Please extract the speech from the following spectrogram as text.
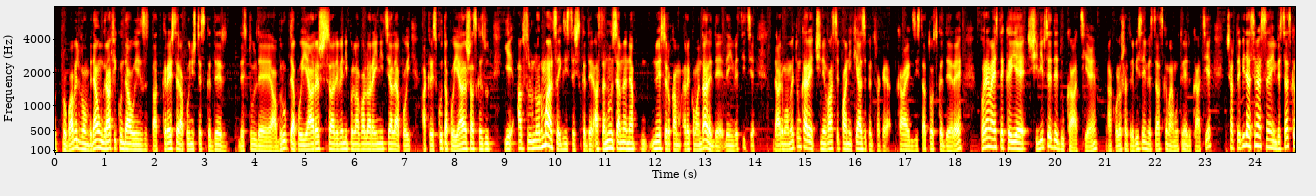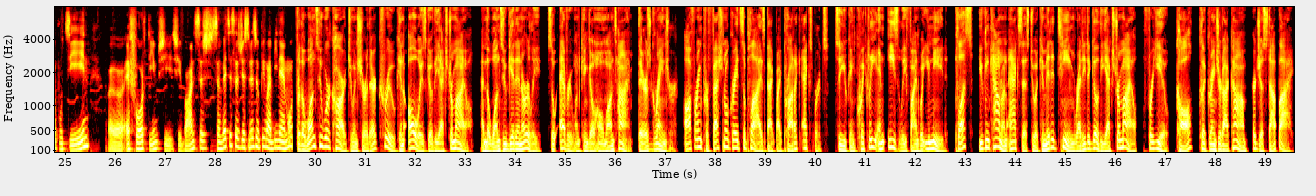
probabil vom vedea un grafic unde au existat creșteri, apoi niște scăderi destul de abrupte, apoi iarăși s-a revenit până la valoarea inițială, apoi a crescut, apoi iarăși a scăzut. E absolut normal să existe și scăderi. Asta nu înseamnă, nu este o recomandare de, de investiție, dar în momentul în care cineva se panichează pentru că, că a existat o scădere, părerea mea este că e și lipsă de educație acolo și ar trebui să investească mai mult în educație și ar trebui de asemenea să investească puțin uh, timp și, și bani să, să învețe să gestioneze un pic mai bine emoții. For the ones who work hard to ensure their crew can always go the extra mile and the ones who get in early so everyone can go home on time, there's Granger, offering professional grade supplies backed by product experts so you can quickly and easily find what you need. Plus, you can count on access to a committed team ready to go the extra mile for you. Call, clickgranger.com, or just stop by.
